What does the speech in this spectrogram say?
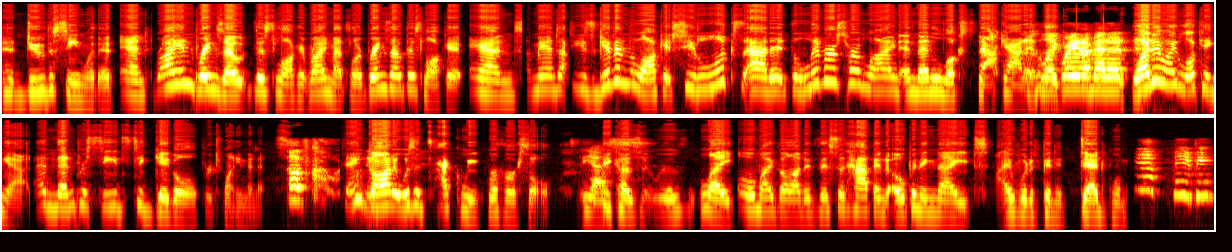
uh, do the scene with it. And Ryan brings out this locket, Ryan Metzler brings out this locket, and Amanda, she's given the locket, she looks at it, delivers her line, and then looks back at it. like, wait a minute. what am I looking at? And then proceeds to giggle for 20 minutes. Of course. Thank God it was a tech week rehearsal Yes. because it was like, oh my God, if this had happened opening night, I would have been a dead woman. Yeah maybe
